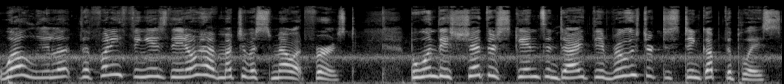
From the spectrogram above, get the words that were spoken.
Well, Leela, the funny thing is they don't have much of a smell at first. But when they shed their skins and die, they really start to stink up the place.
